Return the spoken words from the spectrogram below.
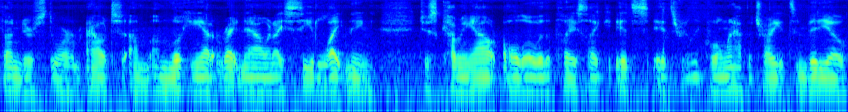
thunderstorm out. I'm, I'm looking at it right now, and I see lightning just coming out all over the place. Like it's it's really cool. I'm gonna have to try to get some video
